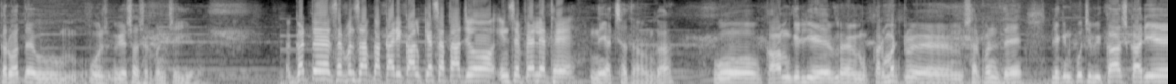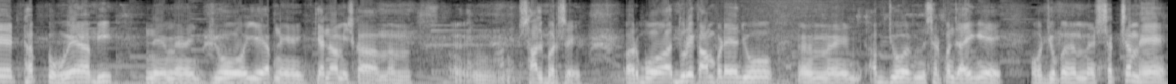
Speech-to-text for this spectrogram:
करवाता है वो वो वैसा सरपंच चाहिए। गत सरपंच साहब का कार्यकाल कैसा था जो इनसे पहले थे? नहीं अच्छा था उनका। वो काम के लिए कर्मठ सरपंच थे, लेकिन कुछ विकास कार्य ठप हुए हैं अभी जो ये अपने, क्या नाम इसका साल भर से। और वो अधूरे काम पड़े हैं, जो अब जो सरपंच आएँगे, और जो सक्षम है,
